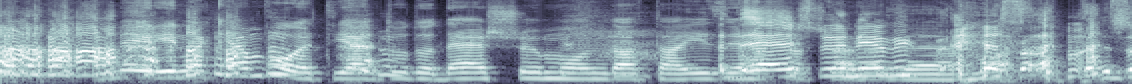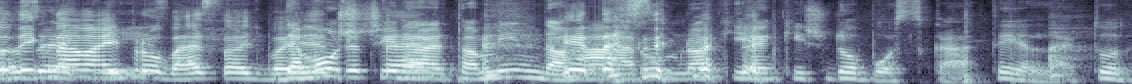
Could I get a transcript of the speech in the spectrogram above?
én nekem volt ilyen, tudod, első mondata, ízé, De elsőnél még másodiknál már így próbálsz, hogy De most csináltam mind a háromnak ilyen kis dobozkát, tényleg, tudod?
